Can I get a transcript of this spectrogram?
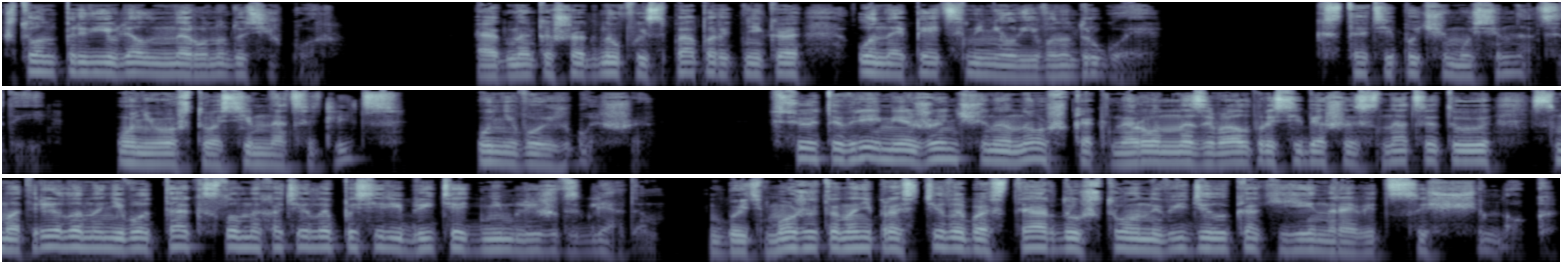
что он предъявлял Нерону до сих пор. Однако, шагнув из папоротника, он опять сменил его на другое. Кстати, почему семнадцатый? У него что, семнадцать лиц? У него их больше. Все это время женщина-нож, как Нерон называл про себя шестнадцатую, смотрела на него так, словно хотела посеребрить одним лишь взглядом. Быть может, она не простила бастарду, что он видел, как ей нравится щенок.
